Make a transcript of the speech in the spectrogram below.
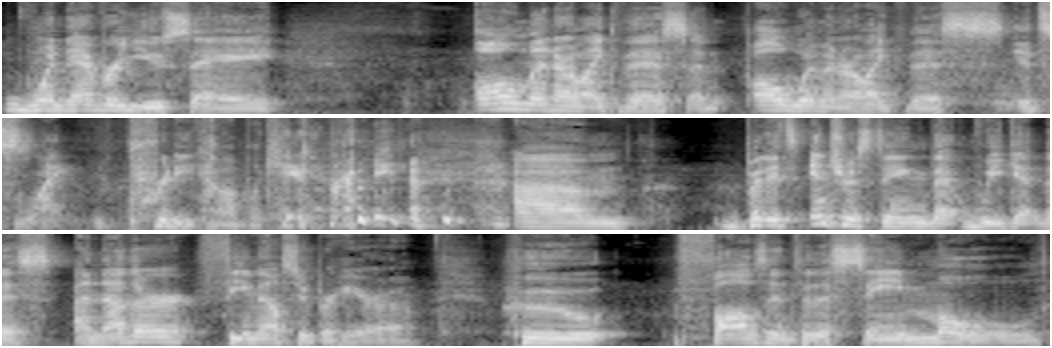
whenever you say all men are like this and all women are like this, it's like pretty complicated, right? um, but it's interesting that we get this another female superhero who falls into the same mold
